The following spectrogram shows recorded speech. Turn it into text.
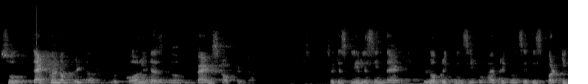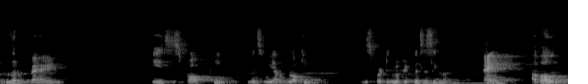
So that kind of filter we call it as the band stop filter. So it is clearly seen that low frequency to high frequency this particular band is stopped here means we are blocking this particular frequency signal. And above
